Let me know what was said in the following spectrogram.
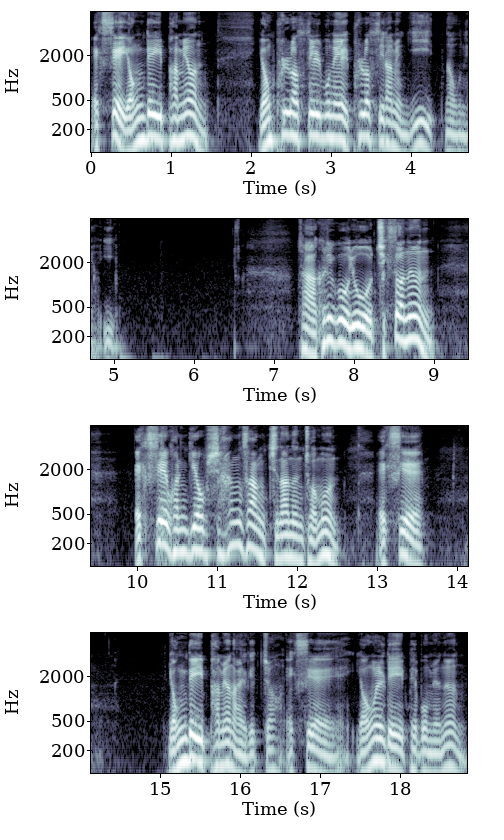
x에 0 대입하면 0 플러스 1분의 1 플러스 1 하면 2 나오네요. 2. 자, 그리고 요 직선은 x에 관계없이 항상 지나는 점은 x에 0 대입하면 알겠죠. x에 0을 대입해 보면은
